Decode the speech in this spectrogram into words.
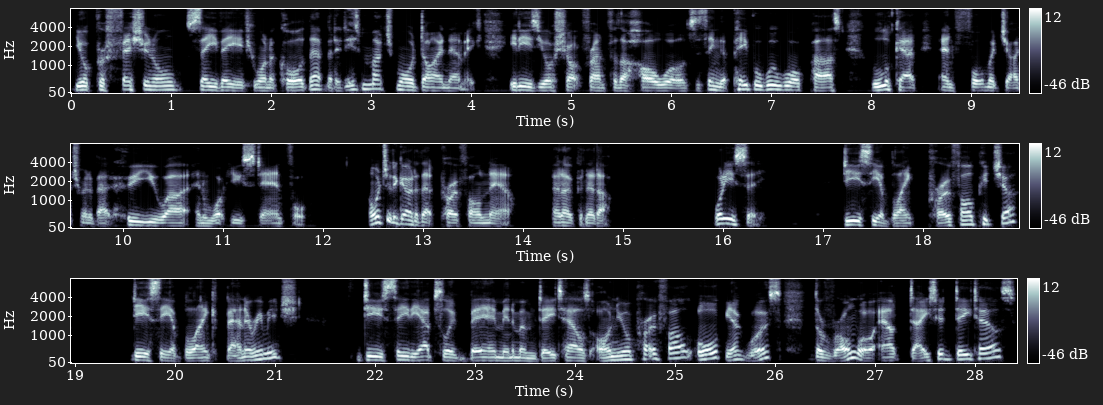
your professional CV, if you want to call it that, but it is much more dynamic. It is your shopfront for the whole world. It's the thing that people will walk past, look at, and form a judgment about who you are and what you stand for. I want you to go to that profile now and open it up. What do you see? Do you see a blank profile picture? Do you see a blank banner image? Do you see the absolute bare minimum details on your profile or, you know, worse, the wrong or outdated details?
